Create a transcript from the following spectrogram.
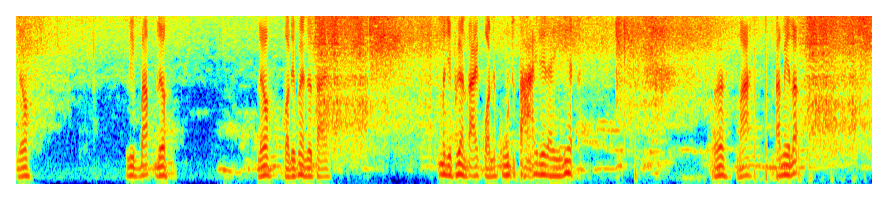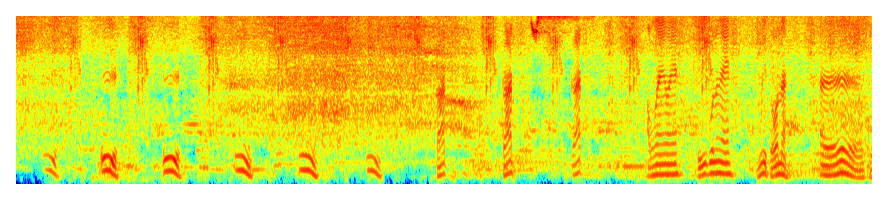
เร็วรีบบัฟเร็วเร็วก่อนที่เพื่อนจะตายม่ใช่เพื่อนตายก่อนกูจะตายได้ไรเนี่ย เออ มาดาเมจแล้วอืออืออืออืออืออือกัดกัดกัดเอาไงไงตีกูแล้วไง ไม่สนอะ เออ โอเค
